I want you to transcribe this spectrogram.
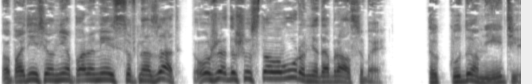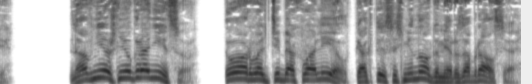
Попадись он мне пару месяцев назад, то уже до шестого уровня добрался бы. Так куда мне идти? На внешнюю границу. Торвальд тебя хвалил, как ты с осьминогами разобрался.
